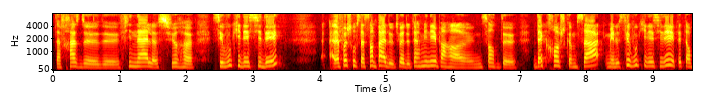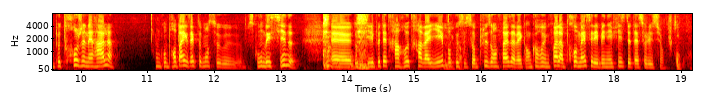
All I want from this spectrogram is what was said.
ta phrase de, finale sur euh, c'est vous qui décidez à la fois, je trouve ça sympa de, tu vois, de terminer par une sorte d'accroche comme ça, mais le c'est vous qui décidez est peut-être un peu trop général on ne comprend pas exactement ce, qu'on décide. Euh, donc il est peut-être à retravailler pour que ce soit plus en phase avec, encore une fois, la promesse et les bénéfices de ta solution. Je comprends.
